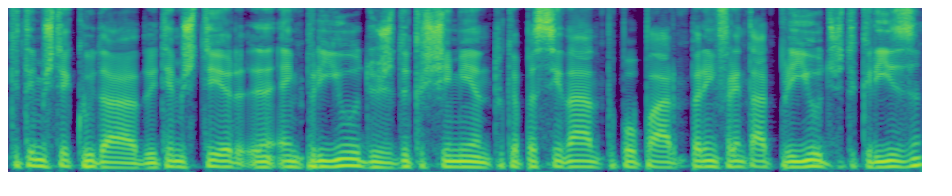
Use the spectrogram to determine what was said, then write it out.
que temos de ter cuidado e temos de ter, em períodos de crescimento, capacidade para poupar para enfrentar períodos de crise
